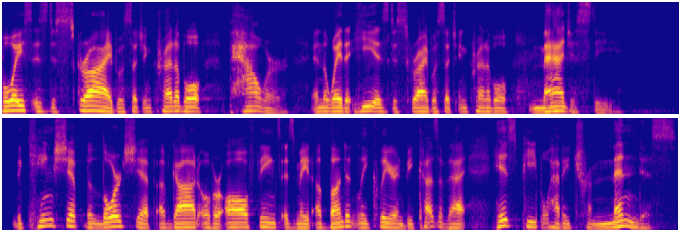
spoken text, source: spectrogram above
voice is described with such incredible power and the way that he is described with such incredible majesty. The kingship, the lordship of God over all things is made abundantly clear, and because of that, his people have a tremendous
